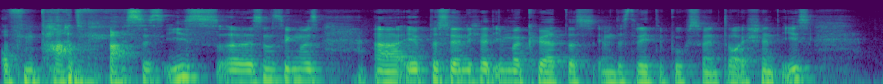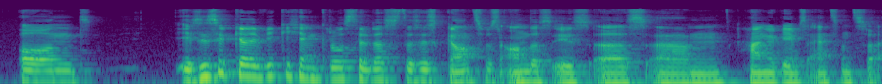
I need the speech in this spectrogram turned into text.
offenbart, was es ist, äh, sonst irgendwas. Äh, ich persönlich halt immer gehört, dass eben das dritte Buch so enttäuschend ist. Und es ist ja, wirklich ein Großteil, dass, dass es ganz was anderes ist als ähm, Hunger Games 1 und 2.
